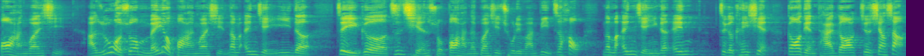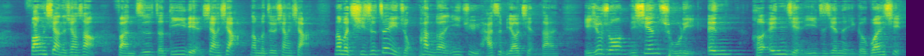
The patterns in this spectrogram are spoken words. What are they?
包含关系啊。如果说没有包含关系，那么 n 减一的这一个之前所包含的关系处理完毕之后，那么 n 减一跟 n 这个 K 线高点抬高就是向上，方向的向上；反之则低点向下，那么就向下。那么其实这一种判断依据还是比较简单，也就是说，你先处理 n 和 n 减一之间的一个关系。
